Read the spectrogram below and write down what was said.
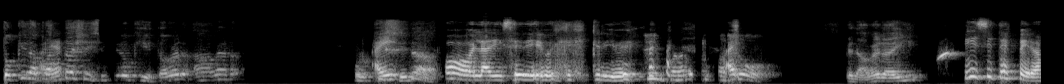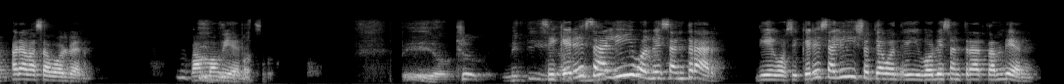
Toqué la pantalla y se quedó quieto. A ver, a ver. ¿Por qué será? Hola, dice Diego, que escribe. Sí, para ver qué pasó. Espera, a ver ahí. Sí, sí, te espero. Ahora vas a volver. Vamos bien. Pero yo metí. Si querés salir, volvés a entrar. Diego, si querés salir, yo te hago, y volvés a entrar también.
